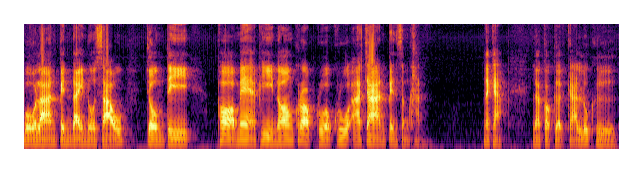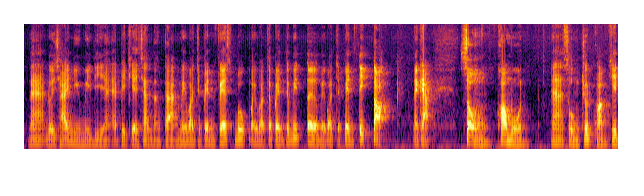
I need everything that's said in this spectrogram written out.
โบราณเป็นไดโนเสาร์โจมตี พ่อแม่พี่น้องครอบครัวครูอาจารย์เป็นสำคัญนะครับ แล้วก็เกิดการลุกคือนะโดยใช้นิวมีเดียแอปพลิเคชันต่างๆ ไม่ว่าจะเป็น Facebook ไม่ว่าจะเป็น Twitter ไม่ว่าจะเป็น TikTok นะครับส่งข้อมูลนะส่งชุดความคิด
